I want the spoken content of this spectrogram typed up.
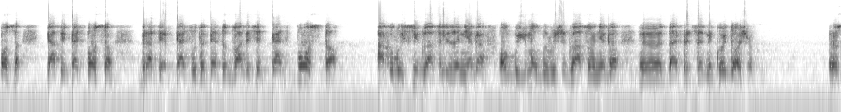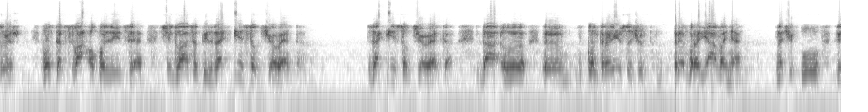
5%, peti 5%, brate, 5 puta 5 od 25%. Ako bi svi glasali za njega, on bi imao bi više glasova njega e, taj predsjednik koji dođe. Razumiješ? Вот kad sva opozicija će glasati za istog čovjeka, za istog čovjeka, da e, e, kontrolišuću prebrojavanja, znači u e,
